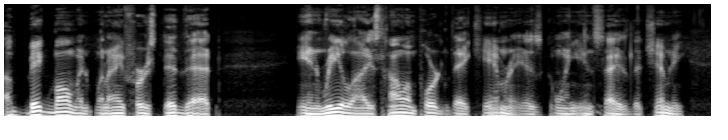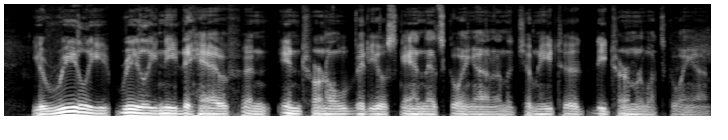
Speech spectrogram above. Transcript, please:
a big moment when I first did that and realized how important that camera is going inside of the chimney. You really, really need to have an internal video scan that's going on on the chimney to determine what's going on.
